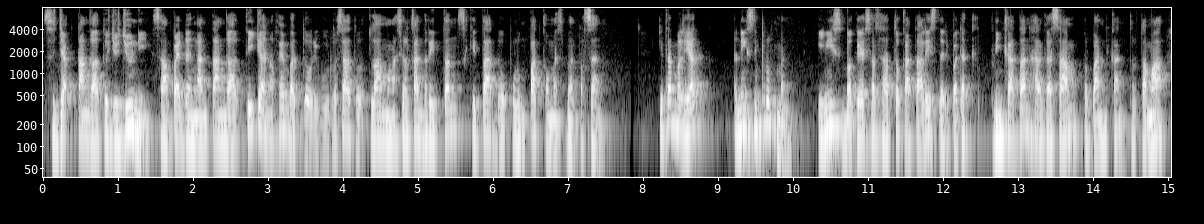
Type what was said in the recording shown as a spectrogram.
sejak tanggal 7 Juni sampai dengan tanggal 3 November 2021 telah menghasilkan return sekitar 24,9%. Kita melihat earnings improvement ini sebagai salah satu katalis daripada peningkatan harga saham perbankan, terutama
